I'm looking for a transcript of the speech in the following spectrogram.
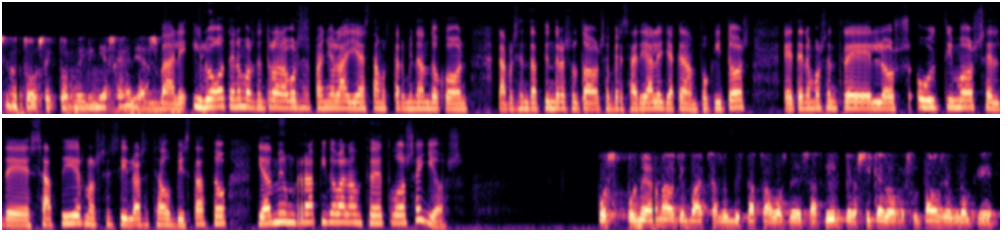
sino todo el sector de líneas aéreas. Vale, y luego tenemos dentro de la Bolsa Española, ya estamos terminando con la presentación de resultados empresariales, ya quedan poquitos. Eh, tenemos entre los últimos el de SACIR, no sé si lo has echado un vistazo, y hazme un rápido balance de todos ellos. Pues, pues mira, no me ha dado tiempo a echarle un vistazo a los de SACIR, pero sí que los resultados yo creo que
